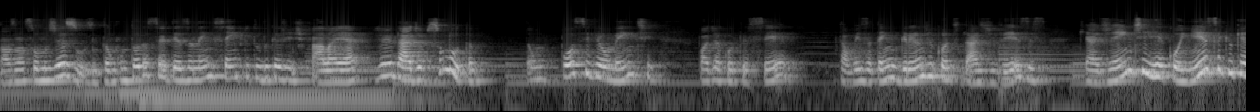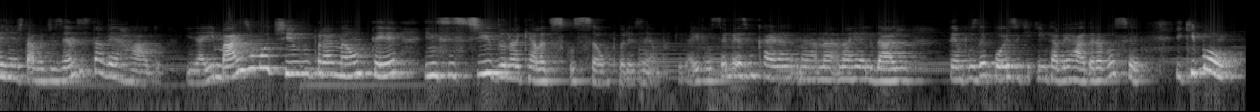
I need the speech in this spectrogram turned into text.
Nós não somos Jesus, então com toda certeza nem sempre tudo que a gente fala é verdade absoluta. Então possivelmente pode acontecer, talvez até em grande quantidade de vezes, que a gente reconheça que o que a gente estava dizendo estava errado. E aí mais um motivo para não ter insistido naquela discussão, por exemplo. Que daí você mesmo cai na, na, na realidade tempos depois de que quem estava errado era você. E que bom,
